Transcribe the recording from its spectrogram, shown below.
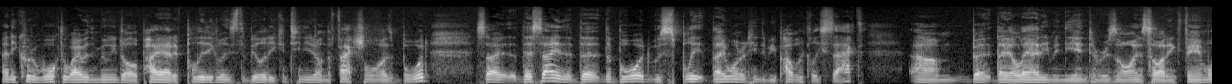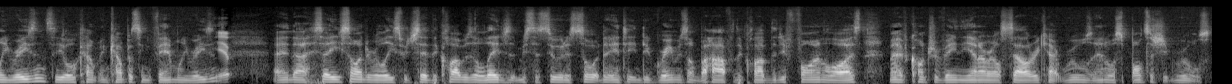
and he could have walked away with a million dollar payout if political instability continued on the factionalized board. So they're saying that the the board was split. They wanted him to be publicly sacked. Um, but they allowed him in the end to resign, citing family reasons, the all-encompassing family reasons. Yep. And uh, so he signed a release which said the club has alleged that Mr. Seward has sought to enter into agreements on behalf of the club that, if finalised, may have contravened the NRL salary cap rules and/or sponsorship rules.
